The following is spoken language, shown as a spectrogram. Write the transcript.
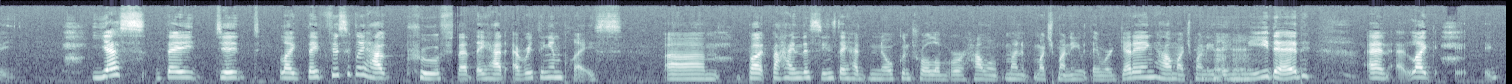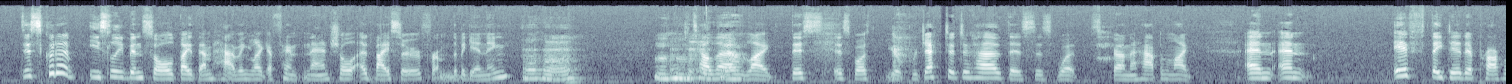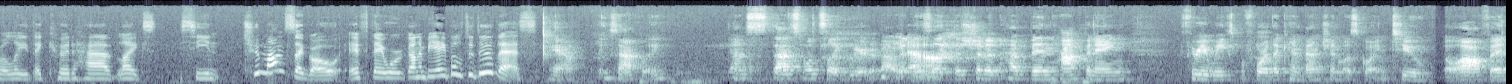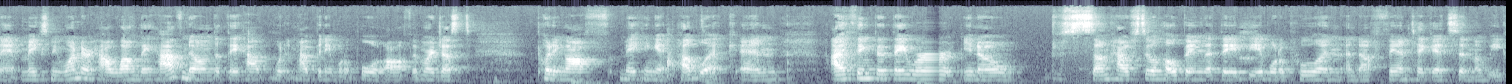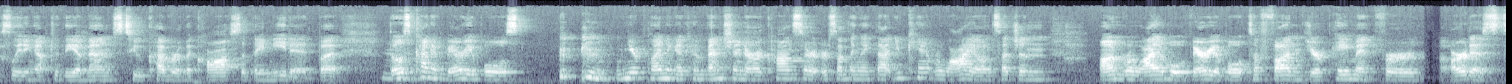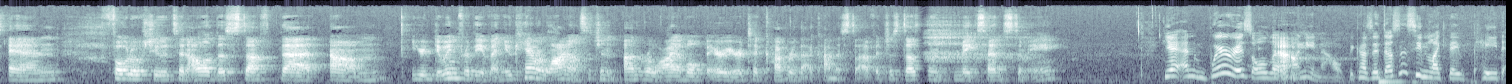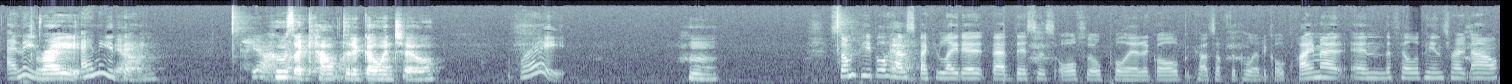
yes they did like they physically had proof that they had everything in place um, but behind the scenes they had no control over how much money they were getting how much money they needed and like this could have easily been sold by them having like a financial advisor from the beginning mm-hmm. Mm-hmm. to tell them yeah. like this is what you're projected to have this is what's gonna happen like and and if they did it properly they could have like seen two months ago if they were gonna be able to do this yeah exactly that's that's what's like weird about it yeah. is like this shouldn't have been happening three weeks before the convention was going to go off, and it makes me wonder how long they have known that they have wouldn't have been able to pull it off, and we're just putting off making it public. And I think that they were, you know, somehow still hoping that they'd be able to pull in enough fan tickets in the weeks leading up to the events to cover the costs that they needed. But mm-hmm. those kind of variables when you're planning a convention or a concert or something like that, you can't rely on such an unreliable variable to fund your payment for artists and photo shoots and all of this stuff that um, you're doing for the event. You can't rely on such an unreliable barrier to cover that kind of stuff. It just doesn't make sense to me. Yeah, and where is all that yeah. money now? Because it doesn't seem like they've paid any right. anything. Yeah. yeah Whose account did it go into? Right. Hmm. Some people have speculated that this is also political because of the political climate in the Philippines right now.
